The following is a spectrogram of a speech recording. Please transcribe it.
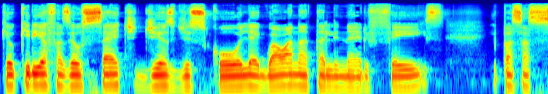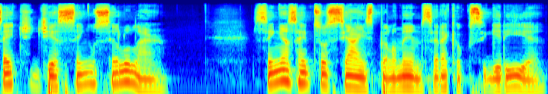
que eu queria fazer os sete dias de escolha, igual a Nathalie Neri fez, e passar sete dias sem o celular. Sem as redes sociais, pelo menos, será que eu conseguiria?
